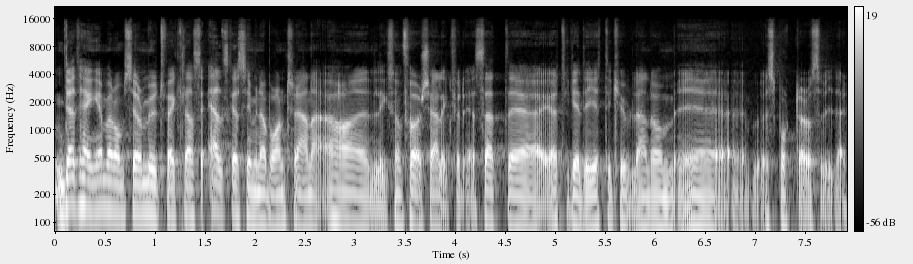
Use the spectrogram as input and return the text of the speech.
Det att hänga med dem, se dem utvecklas. Jag älskar att se mina barn träna. Jag har en liksom förkärlek för det. Så att, eh, jag tycker det är jättekul när de eh, sportar och så vidare.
